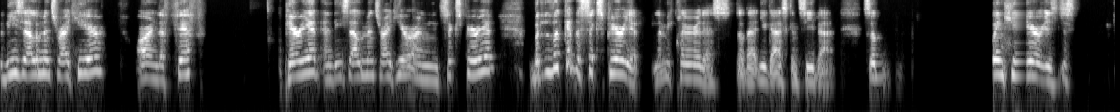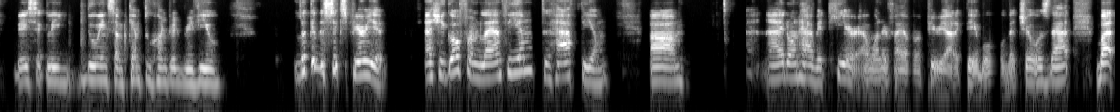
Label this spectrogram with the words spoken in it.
these elements right here are in the fifth period and these elements right here are in sixth period. But look at the sixth period. Let me clear this so that you guys can see that. So doing here is just basically doing some Chem 200 review. Look at the sixth period as you go from lanthanum to hafnium, um, I don't have it here. I wonder if I have a periodic table that shows that. But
